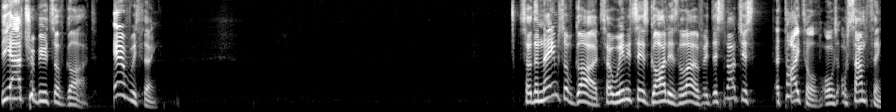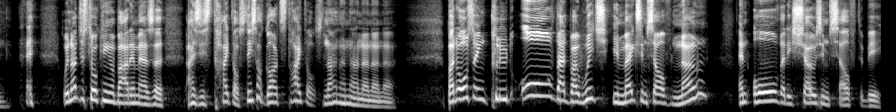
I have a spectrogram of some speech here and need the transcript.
the attributes of God, everything. So the names of God, so when it says God is love, it is not just a title or, or something. We're not just talking about him as, a, as his titles. These are God's titles. No, no, no, no, no, no. But also include all that by which he makes himself known and all that he shows himself to be.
